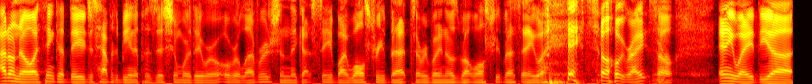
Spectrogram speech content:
I don't know. I think that they just happened to be in a position where they were over leveraged and they got saved by Wall Street bets. Everybody knows about Wall Street bets anyway. so, right? So, anyway, the, uh,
